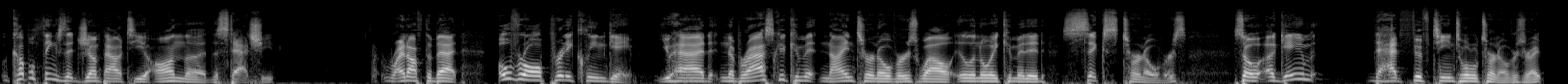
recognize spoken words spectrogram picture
a couple things that jump out to you on the the stat sheet right off the bat, overall pretty clean game. You had Nebraska commit nine turnovers while Illinois committed six turnovers. So a game that had 15 total turnovers, right?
